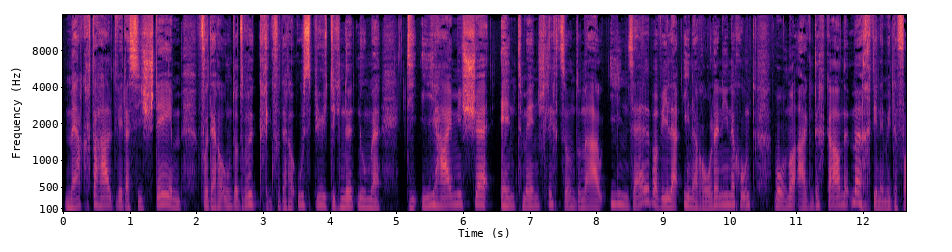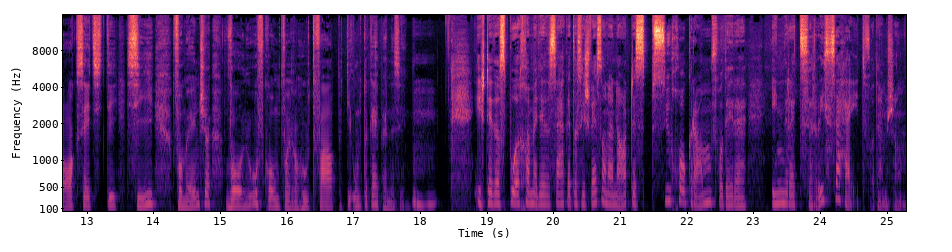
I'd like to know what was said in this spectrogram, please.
merkt er halt, wie das System von dieser Unterdrückung, von dieser Ausbeutung nicht nur die Einheimischen entmenschlicht, sondern auch ihn selber, weil er in eine Rolle hineinkommt, wo er eigentlich gar nicht möchte, nämlich der Vorgesetzte sein von Menschen, die nur aufgrund ihrer Hautfarbe die Untergebenen sind. Mhm. Ist das Buch, kann man dir sagen, das ist wie so eine Art Psychogramm von dieser inneren Zerrissenheit von dem Genre?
